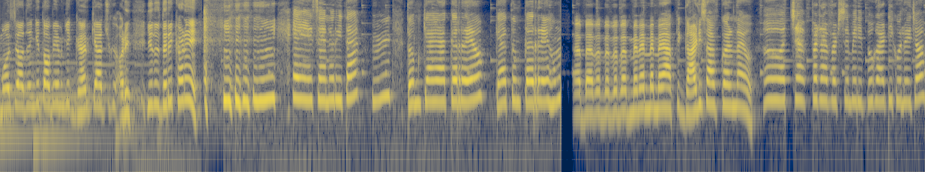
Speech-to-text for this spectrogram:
मज़े आ जाएँगे तो अभी हम घर के आ चुके अरे, ये तो इधर ही खड़े ए तुम क्या यहाँ कर रहे हो? क्या तुम कर रहे हो? मैं आपकी गाड़ी साफ़ करना है। ओ अच्छा फटाफट से मेरी बुगाटी को ले जाओ।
